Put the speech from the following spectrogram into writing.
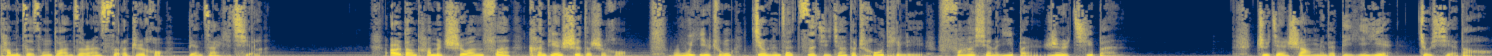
他们自从段泽然死了之后便在一起了。而当他们吃完饭看电视的时候，无意中竟然在自己家的抽屉里发现了一本日记本。只见上面的第一页就写道：“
